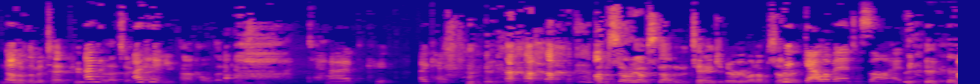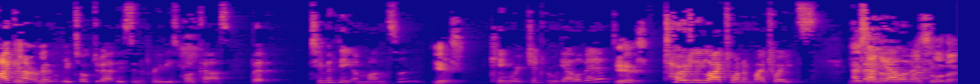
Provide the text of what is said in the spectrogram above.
None of them are Tad Cooper, And but that's I okay. think- you can't hold that against Tad Coo- Okay. I'm sorry, I've started a tangent, everyone. I'm sorry. Quick Galavant aside. I can't remember if we talked about this in a previous podcast, but Timothy Omundson, yes, King Richard from Galavant, yes, totally liked one of my tweets. yes. I know. Galavant. I saw that.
